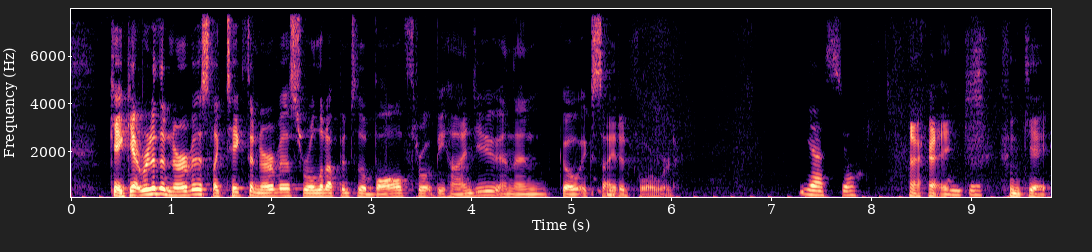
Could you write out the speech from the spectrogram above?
okay, get rid of the nervous. Like take the nervous, roll it up into the ball, throw it behind you, and then go excited forward. Yes, yeah. All right. Thank you. Okay.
